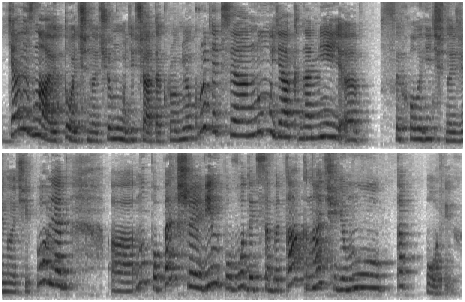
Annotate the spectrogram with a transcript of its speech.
Я не знаю точно, чому дівчата крім нього крутяться. Ну, як на мій е, психологічно жіночий погляд, а, ну, по-перше, він поводить себе так, наче йому так пофіг.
